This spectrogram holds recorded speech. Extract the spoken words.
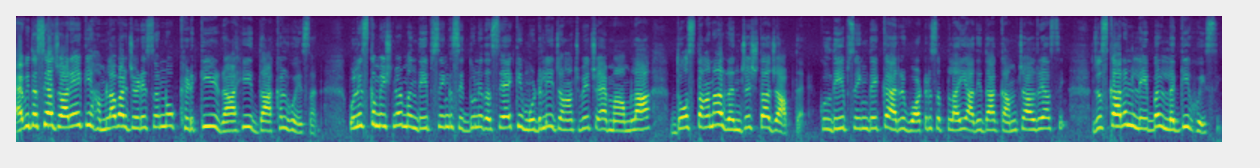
ਇਹ ਵੀ ਦੱਸਿਆ ਜਾ ਰਿਹਾ ਹੈ ਕਿ ਹਮਲਾਵਰ ਜਿਹੜੇ ਸਨ, ਉਹ ਖਿੜਕੀ ਰਾਹੀਂ ਦਾਖਲ ਹੋਏ ਸਨ। ਪੁਲਿਸ ਕਮਿਸ਼ਨਰ ਮਨਦੀਪ ਸਿੰਘ ਸਿੱਧੂ ਨੇ ਦੱਸਿਆ ਹੈ ਕਿ ਮੁੱਢਲੀ ਜਾਂਚ ਵਿੱਚ ਇਹ ਮਾਮਲਾ ਦੋਸਤਾਨਾ ਰੰਜਿਸ਼ ਦਾ ਜਾਪਦਾ ਹੈ। ਕੁਲਦੀਪ ਸਿੰਘ ਦੇ ਘਰ ਵਾਟਰ ਸਪਲਾਈ ਆਦਿ ਦਾ ਕੰਮ ਚੱਲ ਰਿਹਾ ਸੀ, ਜਿਸ ਕਾਰਨ ਲੇਬਰ ਲੱਗੀ ਹੋਈ ਸੀ।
